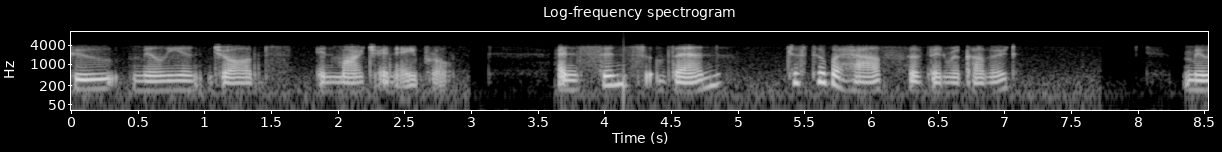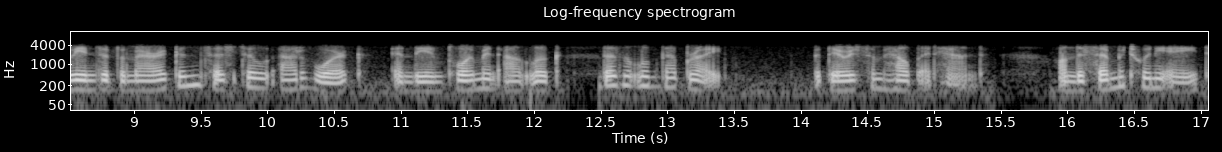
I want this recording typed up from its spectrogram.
2 million jobs in March and April. And since then, just over half have been recovered. Millions of Americans are still out of work, and the employment outlook doesn't look that bright. But there is some help at hand. On December 28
